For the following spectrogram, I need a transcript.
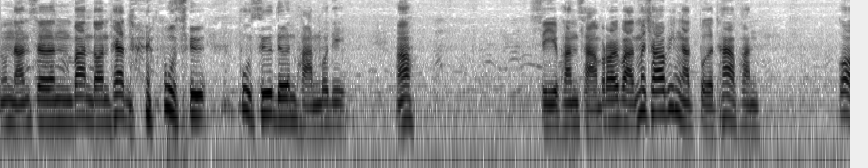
นุ่นหนานเซินบ้านดอนแพทย์ผู้ซื้อผู้ซื้อเดินผ่านพอดีเอะสี่พันสามร้อยบาท เมื่อเช้าพี่งัดเปิดห้าพันก็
